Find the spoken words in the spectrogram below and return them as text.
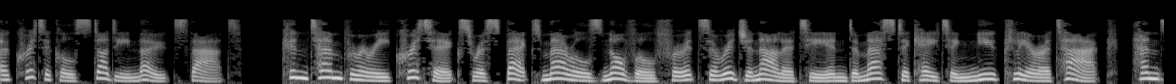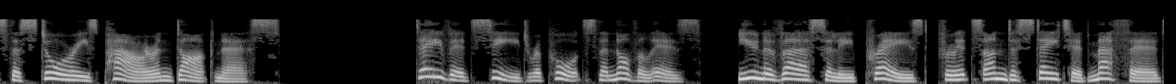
a critical study notes that Contemporary critics respect Merril's novel for its originality in domesticating nuclear attack, hence the story's power and darkness. David Seed reports the novel is universally praised, for its understated method,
